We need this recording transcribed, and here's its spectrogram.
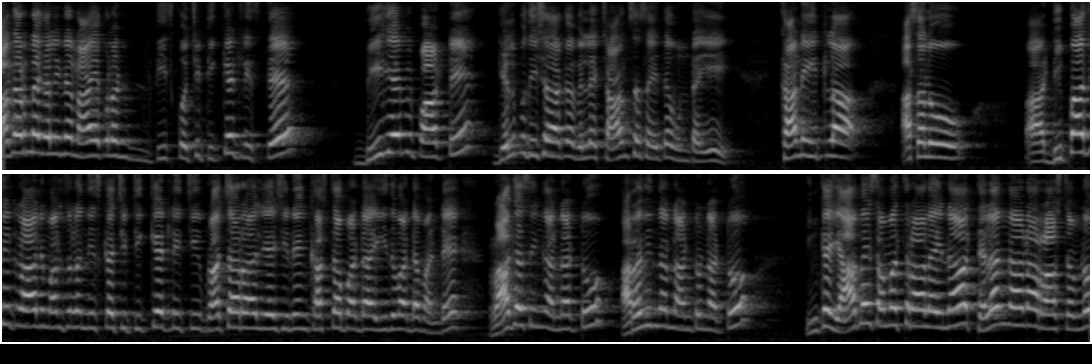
ఆదరణ కలిగిన నాయకులను తీసుకొచ్చి టిక్కెట్లు ఇస్తే బీజేపీ పార్టీ గెలుపు దిశదాకా వెళ్ళే ఛాన్సెస్ అయితే ఉంటాయి. కానీ ఇట్లా అసలు డిపాజిట్ రాని మనుషులను తీసుకొచ్చి టిక్కెట్లు ఇచ్చి ప్రచారాలు చేసి నేను కష్టపడ్డా ఇది పడ్డామంటే రాజసింగ్ అన్నట్టు అరవింద్ అన్న అంటున్నట్టు ఇంకా యాభై సంవత్సరాలైనా తెలంగాణ రాష్ట్రంలో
